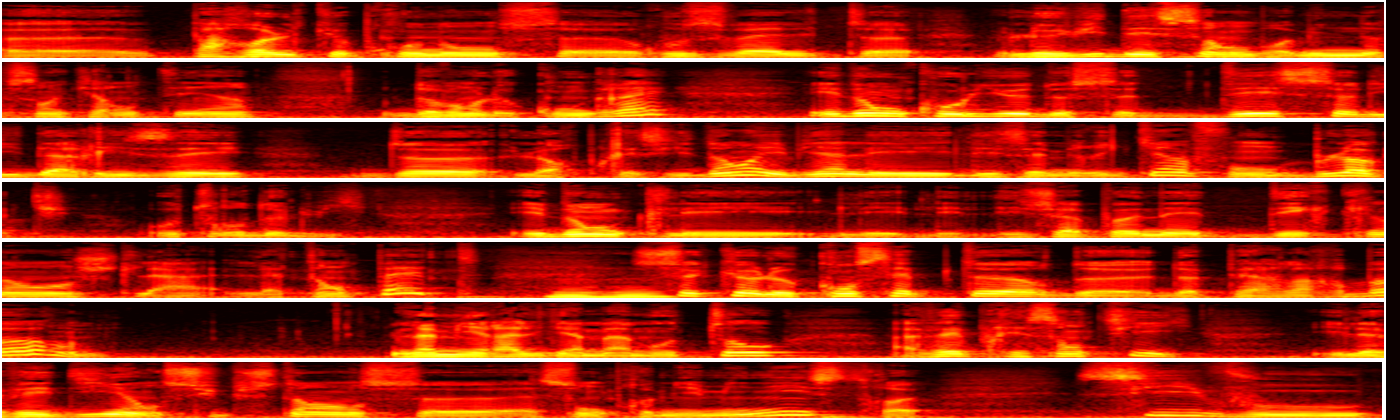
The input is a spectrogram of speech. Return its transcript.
euh, parole que prononce euh, Roosevelt euh, le 8 décembre 1941 devant le Congrès. Et donc, au lieu de se désolidariser de leur président, eh bien, les, les Américains font bloc autour de lui. Et donc, les, les- les- les Japonais déclenchent la, la tempête, Mhm. ce que le concepteur de, de Pearl Harbor, l'amiral Yamamoto, avait pressenti. Il avait dit en substance à son Premier ministre, si vous,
